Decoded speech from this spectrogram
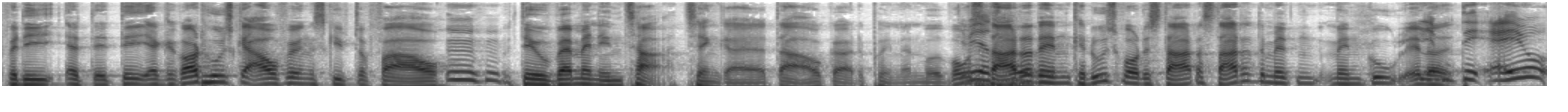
fordi at det, det, jeg kan godt huske, at afføringen skifter farve. Mhm. Mm-hmm. Det er jo, hvad man indtager, tænker jeg, der afgør det på en eller anden måde. Hvor Det starter det henne? Kan du huske, hvor det starter? Starter det med, den, med en gul? Eller? Jamen, det er jo...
